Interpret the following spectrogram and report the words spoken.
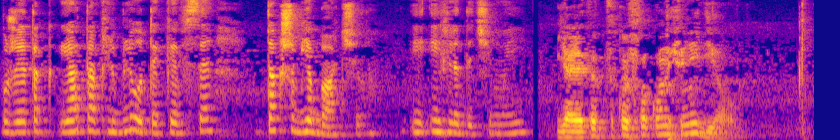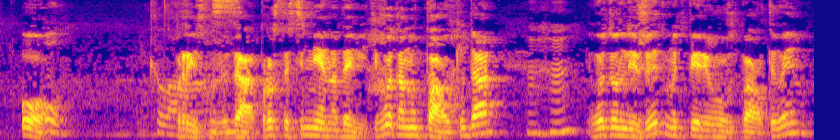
Боже, я так, я так люблю таке все, так, щоб я бачила. І, і глядачі мої. Я этот такой флакон еще не делал. О, О, клас. прыснули, да. Просто сильнее надавить. И вот он упал туда. Угу. И вот он лежит, мы теперь его взбалтываем.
